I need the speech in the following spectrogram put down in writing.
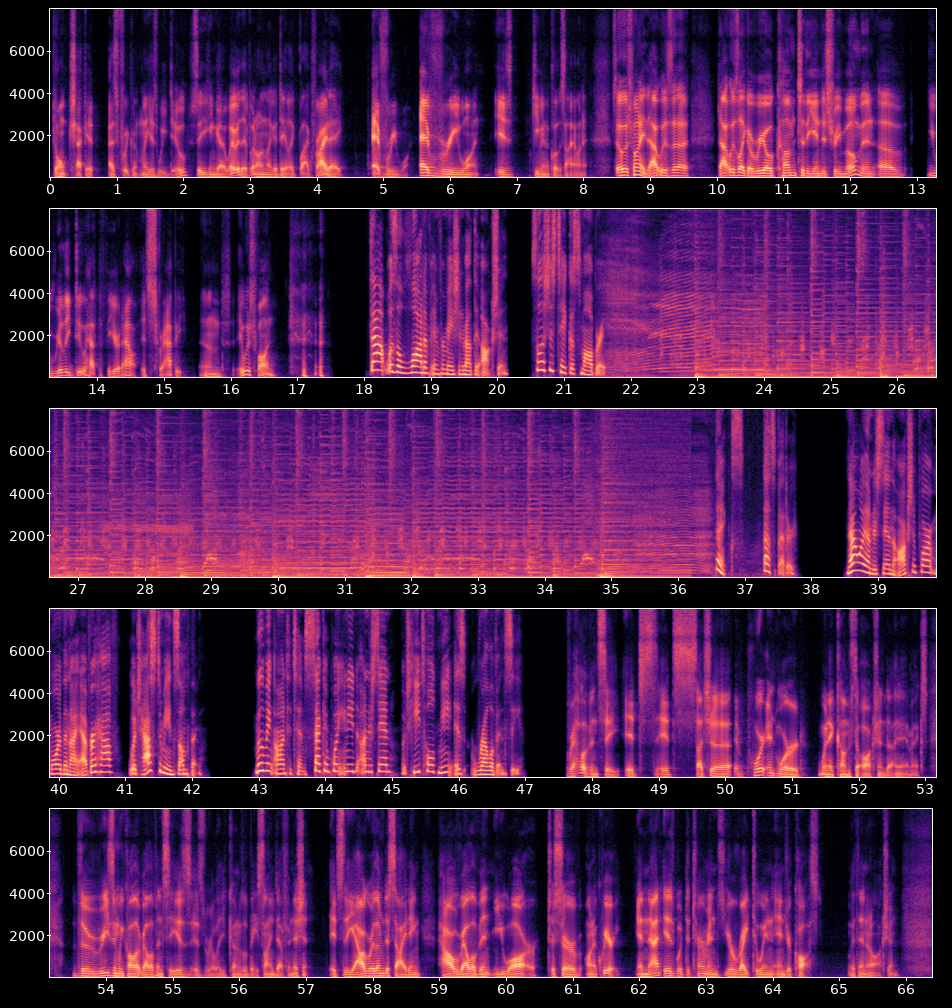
don't check it as frequently as we do, so you can get away with it. But on like a day like Black Friday, everyone, everyone is keeping a close eye on it. So it was funny. That was a that was like a real come to the industry moment of you really do have to figure it out. It's scrappy, and it was fun. That was a lot of information about the auction. So let's just take a small break. Thanks. That's better. Now I understand the auction part more than I ever have, which has to mean something. Moving on to Tim's second point you need to understand, which he told me is relevancy. relevancy it's it's such a important word when it comes to auction dynamics the reason we call it relevancy is is really kind of the baseline definition it's the algorithm deciding how relevant you are to serve on a query and that is what determines your right to win and your cost within an auction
